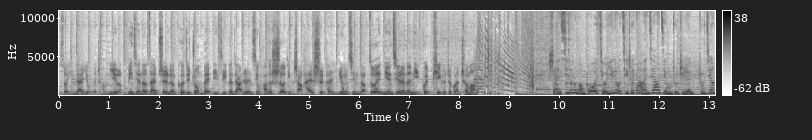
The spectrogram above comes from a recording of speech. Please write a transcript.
所应该有的诚意了，并且呢，在智能科技装备以及更加人性化的设定上，还是很用心的。作为年轻人的你，会 pick 这款车吗？陕西交通广播九一六汽车大玩家节目主持人朱江。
